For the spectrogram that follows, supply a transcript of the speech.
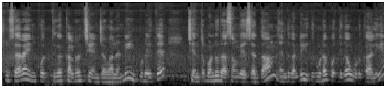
చూసారా? ఇంకొద్దిగా కలర్ చేంజ్ అవ్వాలండి. ఇప్పుడైతే చింతపండు రసం వేసేద్దాం. ఎందుకంటే ఇది కూడా కొద్దిగా ఉడకాలి.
